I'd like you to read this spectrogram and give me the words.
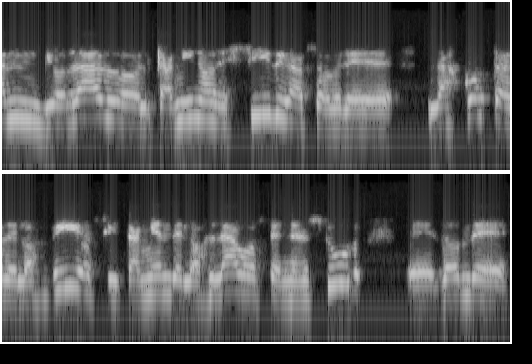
han violado el camino de Sirga sobre las costas de los ríos y también de los lagos en el sur, donde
